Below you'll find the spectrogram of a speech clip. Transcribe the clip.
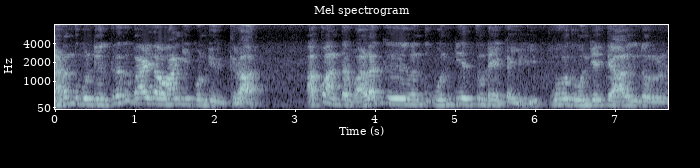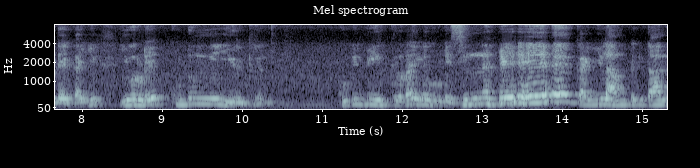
நடந்து கொண்டிருக்கிறது வாய்தா வாங்கி கொண்டிருக்கிறார். அப்போ அந்த வழக்கு வந்து ஒன்றியத்தினுடைய கையில் இப்போது ஒன்றியத்தை ஆளுகின்றவர்களுடைய கையில் இவருடைய குடுமி இருக்கிறது. குடும்பி இருக்கிறதா இல்லை இவருடைய சின்னமே கையில் அமுட்டுக்கிட்டாங்க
